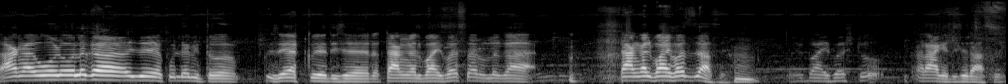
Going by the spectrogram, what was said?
টাঙ্গাল ওর ওলেগা ওই যে কুলিয়ামি তো যে অ্যাড করে দিছে টাঙ্গাল বাইপাস আর ওলেগা টাঙ্গাইল বাইপাস যে আছে। হুম। ওই বাইপাস তো আর আগে দিছে রাসেল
